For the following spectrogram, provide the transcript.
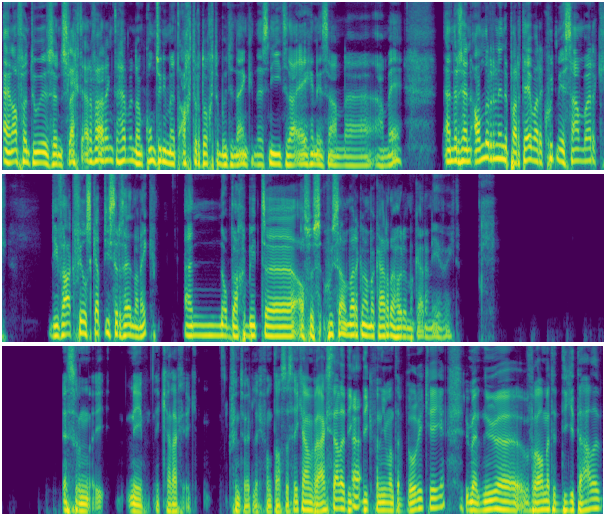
En af en toe eens een slechte ervaring te hebben, dan continu met achterdocht te moeten denken. Dat is niet iets dat eigen is aan, uh, aan mij. En er zijn anderen in de partij waar ik goed mee samenwerk, die vaak veel sceptischer zijn dan ik. En op dat gebied, uh, als we goed samenwerken met elkaar, dan houden we elkaar in evenwicht. Is er een... Nee, ik ga daar... Ik, ik vind uw uitleg fantastisch. Ik ga een vraag stellen die, die ik van iemand heb doorgekregen. U bent nu uh, vooral met het digitale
